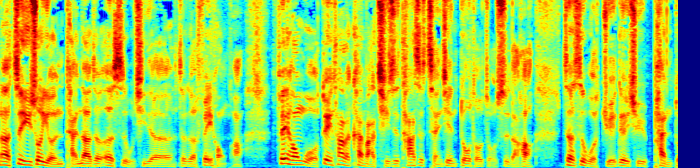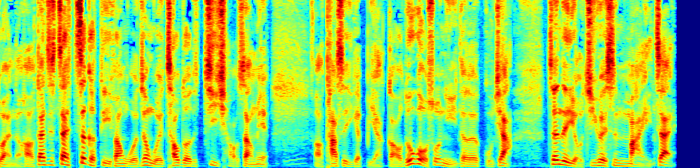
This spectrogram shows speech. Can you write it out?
那至于说有人谈到这个二四五七的这个飞鸿哈，飞鸿我对它的看法，其实它是呈现多头走势的哈，这是我绝对去判断的哈。但是在这个地方，我认为操作的技巧上面，啊，它是一个比较高。如果说你的股价真的有机会是买在。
